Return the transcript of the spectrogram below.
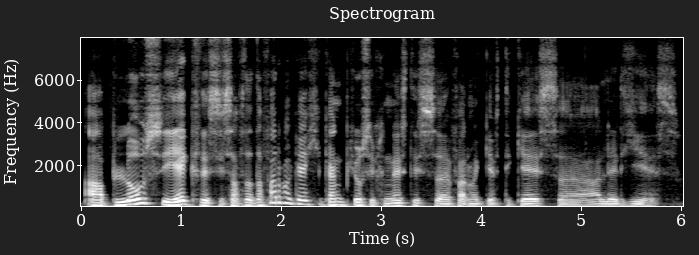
Απλώς η έκθεση σε αυτά τα φάρμακα έχει κάνει πιο συχνές τις ε, φαρμακευτικές ε, αλλεργίες.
